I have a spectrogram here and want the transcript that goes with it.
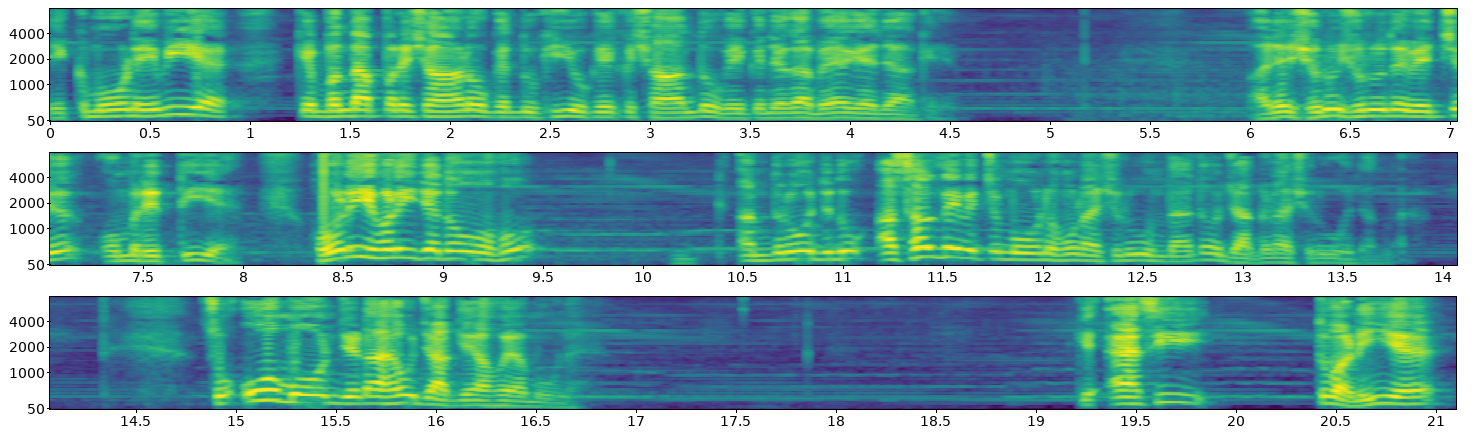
ਇੱਕ ਮੌਨ ਇਹ ਵੀ ਹੈ ਕਿ ਬੰਦਾ ਪਰੇਸ਼ਾਨ ਹੋ ਕੇ, ਦੁਖੀ ਹੋ ਕੇ, ਇੱਕ ਸ਼ਾਂਤ ਹੋ ਕੇ, ਇੱਕ ਜਗ੍ਹਾ ਬਹਿ ਗਿਆ ਜਾ ਕੇ। ਅਜੇ ਸ਼ੁਰੂ ਸ਼ੁਰੂ ਦੇ ਵਿੱਚ ਉਹ ਮ੍ਰਿਤੀ ਹੈ। ਹੌਲੀ ਹੌਲੀ ਜਦੋਂ ਉਹ ਅੰਦਰੋਂ ਜਦੋਂ ਅਸਲ ਦੇ ਵਿੱਚ ਮੌਨ ਹੋਣਾ ਸ਼ੁਰੂ ਹੁੰਦਾ ਤਾਂ ਉਹ ਜਾਗਣਾ ਸ਼ੁਰੂ ਹੋ ਜਾਂਦਾ ਸੋ ਉਹ ਮੌਨ ਜਿਹੜਾ ਹੈ ਉਹ ਜਾਗਿਆ ਹੋਇਆ ਮੌਨ ਹੈ। ਕਿ ਐਸੀ ਧਵਣੀ ਹੈ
